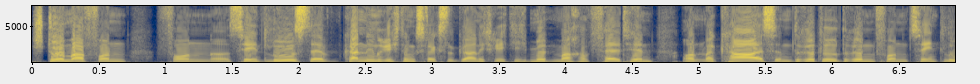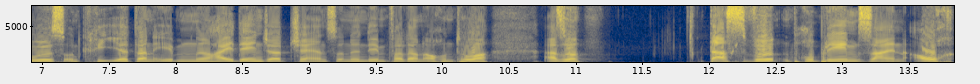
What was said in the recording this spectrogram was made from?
Stürmer von, von äh, St. Louis, der kann den Richtungswechsel gar nicht richtig mitmachen, fällt hin und McCarr ist im Drittel drin von St. Louis und kreiert dann eben eine High-Danger-Chance und in dem Fall dann auch ein Tor. Also das wird ein Problem sein, auch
